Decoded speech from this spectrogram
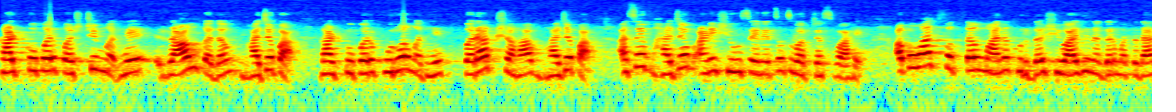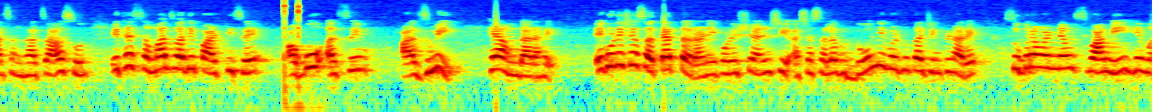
घाटकोपर पश्चिममध्ये राम कदम भाजपा. घाटकोपर पूर्वमध्ये पराग शहा भाजपा. असे भाजप आणि शिवसेनेचंच वर्चस्व आहे. अपवाद फक्त मानखुर्द शिवाजीनगर मतदारसंघाचा असून इथे समाजवादी पार्टीचे अबू असीम आझमी हे आमदार आहेत. एकोणीसशे सत्याहत्तर आणि एकोणीसशे ऐंशी अशा सलग दोन निवडणुका जिंकणारे सुब्रमण्यम स्वामी हे म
